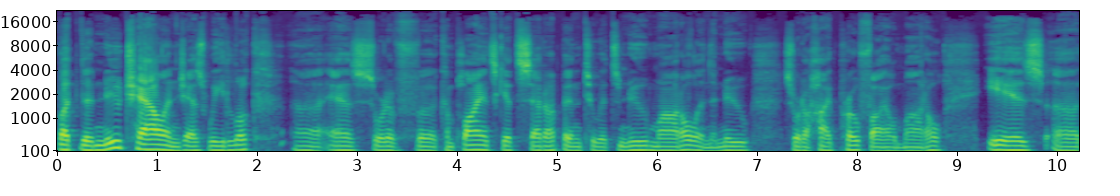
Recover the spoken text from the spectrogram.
But the new challenge as we look uh, as sort of uh, compliance gets set up into its new model and the new sort of high profile model is uh,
